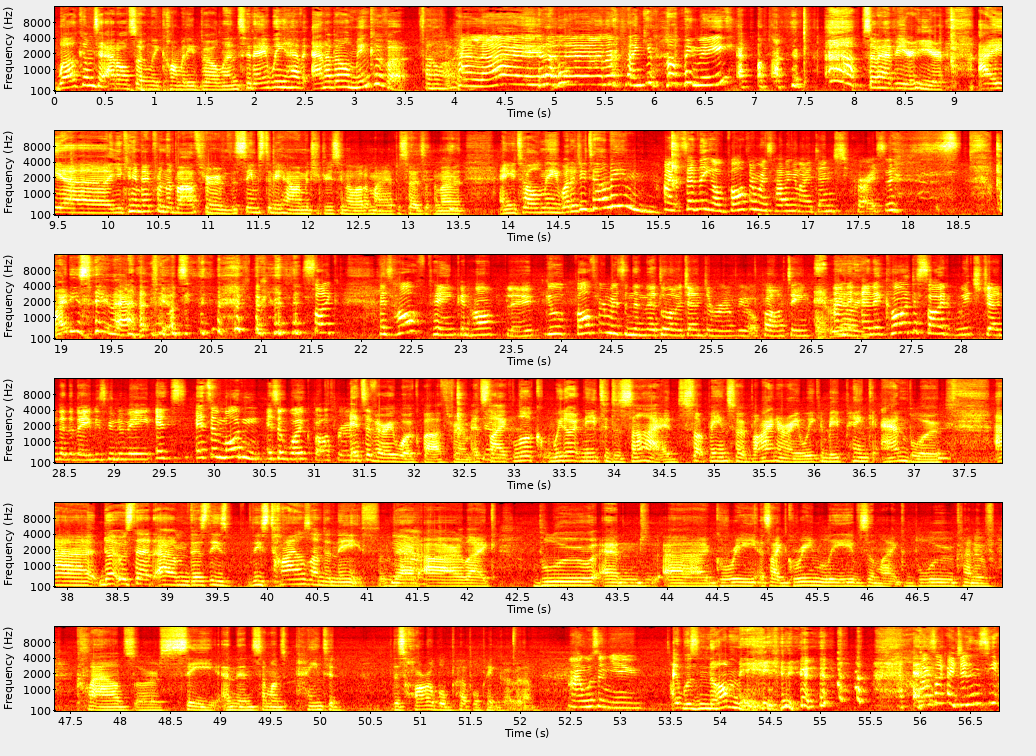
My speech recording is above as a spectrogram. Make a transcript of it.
Welcome to Adults Only Comedy Berlin. Today we have Annabelle Minkova. Hello. Hello, hello, Anna. Thank you for having me. I'm so happy you're here. I uh, you came back from the bathroom. This seems to be how I'm introducing a lot of my episodes at the moment. And you told me, what did you tell me? I said that your bathroom was having an identity crisis. Why do you say that? it's half pink and half blue. Your bathroom is in the middle of a gender reveal party, It and, really- it, and it can't decide which gender the baby's going to be. It's it's a modern, it's a woke bathroom. It's a very woke bathroom. It's Yeah. like, look, we don't need to decide. Stop being so binary. We can be pink and blue. Uh, no, it was that um, there's these these tiles underneath that Yeah. are like blue and uh, green. It's like green leaves and like blue kind of clouds or sea, and then someone's painted this horrible purple pink over them. I wasn't you. It was not me.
